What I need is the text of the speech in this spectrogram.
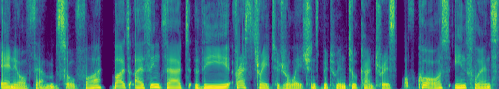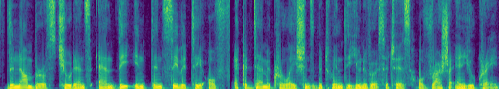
any of them so far, but I think that the frustrated relations between two countries, of course, influence the number of students and the intensivity of academic relations between the universities of Russia and Ukraine.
